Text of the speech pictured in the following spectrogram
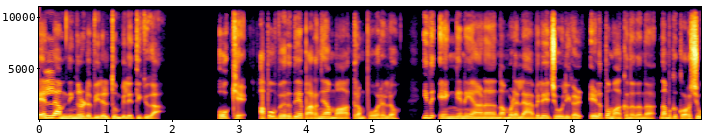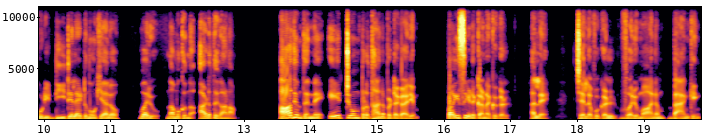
എല്ലാം നിങ്ങളുടെ വിരൽത്തുമ്പിൽ എത്തിക്കുക. ഓക്കെ അപ്പോൾ വെറുതെ പറഞ്ഞാൽ മാത്രം പോരല്ലോ? ഇത് എങ്ങനെയാണ് നമ്മുടെ ലാബിലെ ജോലികൾ എളുപ്പമാക്കുന്നതെന്ന് നമുക്ക് കുറച്ചുകൂടി ഡീറ്റെയിൽ ആയിട്ട് നോക്കിയാലോ? വരൂ നമുക്കൊന്ന് അടുത്ത് കാണാം. ആദ്യം തന്നെ ഏറ്റവും പ്രധാനപ്പെട്ട കാര്യം പൈസയുടെ കണക്കുകൾ അല്ലേ? ചെലവുകൾ വരുമാനം ബാങ്കിംഗ്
